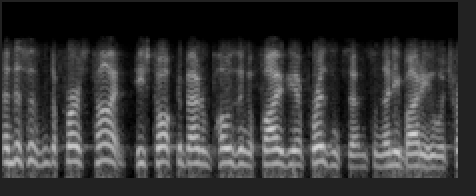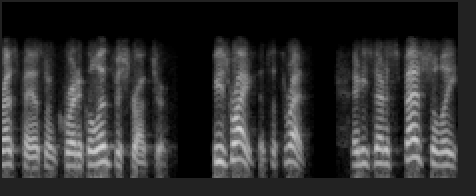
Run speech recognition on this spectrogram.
And this isn't the first time. He's talked about imposing a five year prison sentence on anybody who would trespass on critical infrastructure. He's right, it's a threat. And he said, especially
